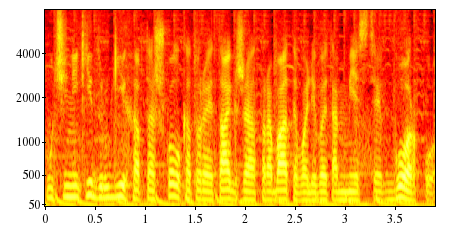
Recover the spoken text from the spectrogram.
ученики других автошкол, которые также отрабатывали в этом месте горку.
